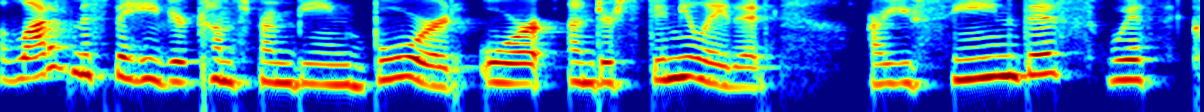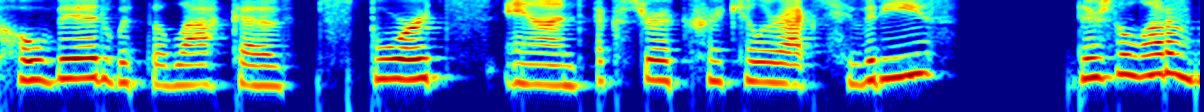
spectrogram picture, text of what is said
A lot of misbehavior comes from being bored or understimulated. Are you seeing this with COVID, with the lack of sports and extracurricular activities? There's a lot of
